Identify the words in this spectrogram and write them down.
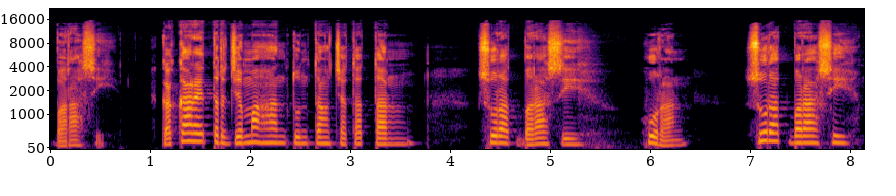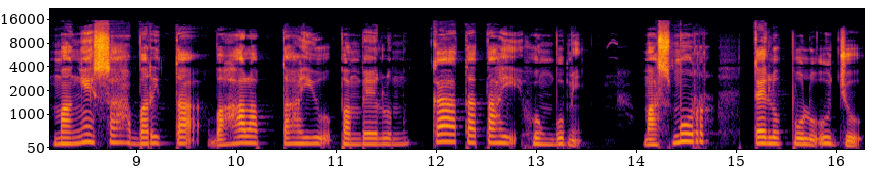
barasi. Kakare terjemahan tentang catatan surat barasi huran Surat berasi mengesah berita bahalap tahayu pembelum kata tahi hung bumi. Masmur telu pulu uju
